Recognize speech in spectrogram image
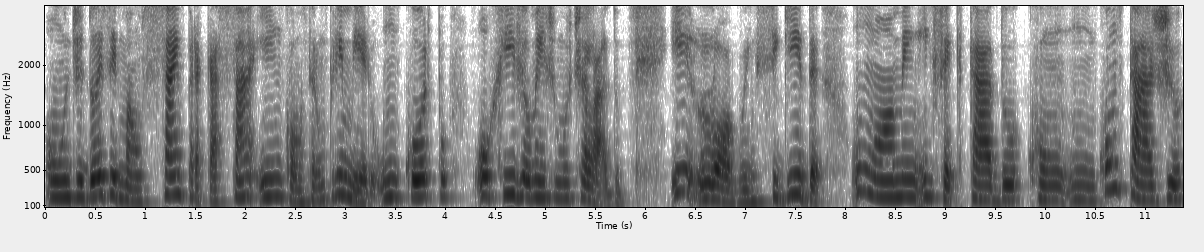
onde dois irmãos saem para caçar e encontram primeiro um corpo horrivelmente mutilado e logo em seguida um homem infectado com um contágio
